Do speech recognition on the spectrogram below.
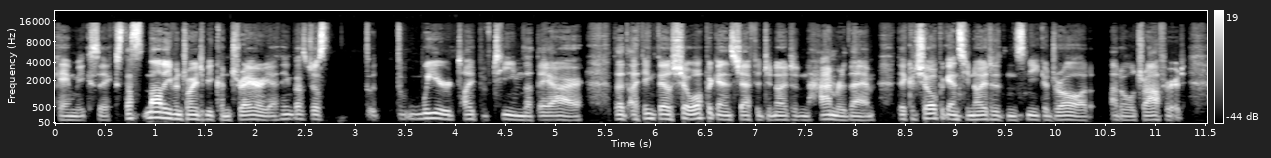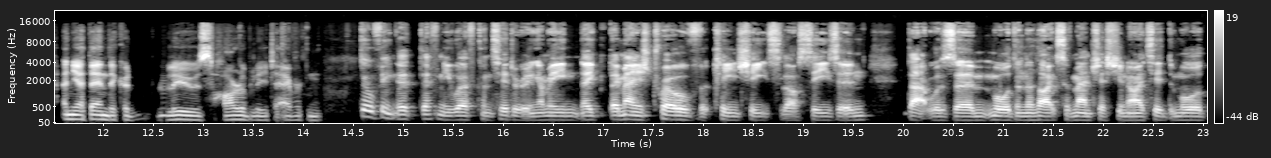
game week six. That's not even trying to be contrary. I think that's just the, the, weird type of team that they are. That I think they'll show up against Sheffield United and hammer them. They could show up against United and sneak a draw at, at Old Trafford, and yet then they could lose horribly to Everton still think they're definitely worth considering. I mean, they, they managed 12 clean sheets last season that was um, more than the likes of Manchester United, the more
